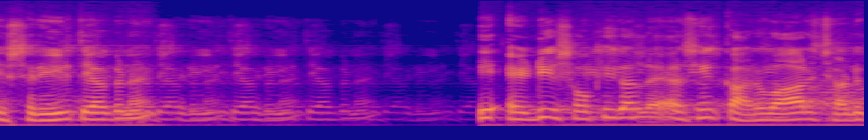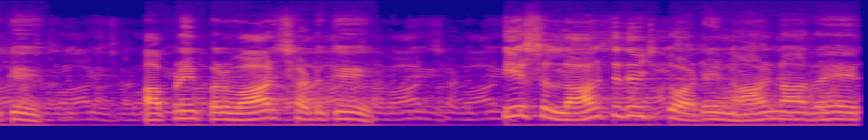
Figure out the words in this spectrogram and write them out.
ਕਿ ਸਰੀਰ ਤਿਆਗਣਾ ਹੈ। ਇਹ ਐਡੀ ਸੌਖੀ ਗੱਲ ਹੈ, ਅਸੀਂ ਘਰ-ਬਾਰ ਛੱਡ ਕੇ, ਆਪਣੇ ਪਰਿਵਾਰ ਛੱਡ ਕੇ, ਇਸ ਲਾਲਚ ਦੇ ਵਿੱਚ ਤੁਹਾਡੇ ਨਾਲ ਨਾਲ ਰਹੇ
